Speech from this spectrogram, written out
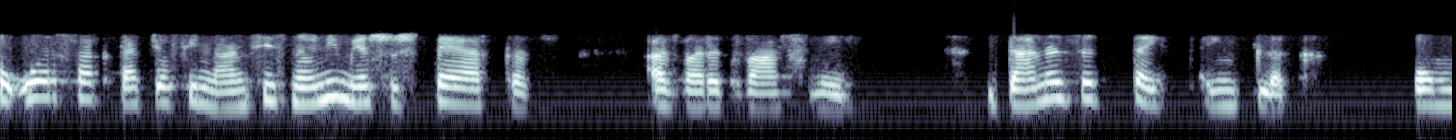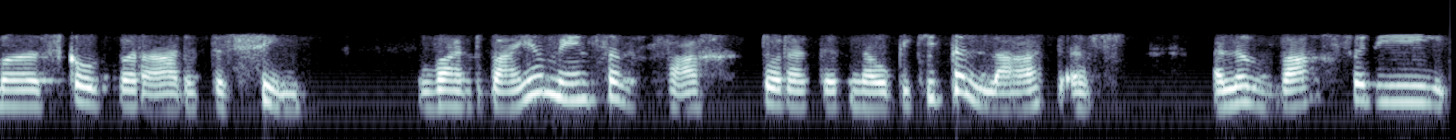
veroorsaak dat jou finansies nou nie meer so sterk is as wat dit was nie. Dan is dit tyd eintlik om 'n skuldberader te sien. Want baie mense wag totdat dit nou bietjie te laat is. Hulle wag vir die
